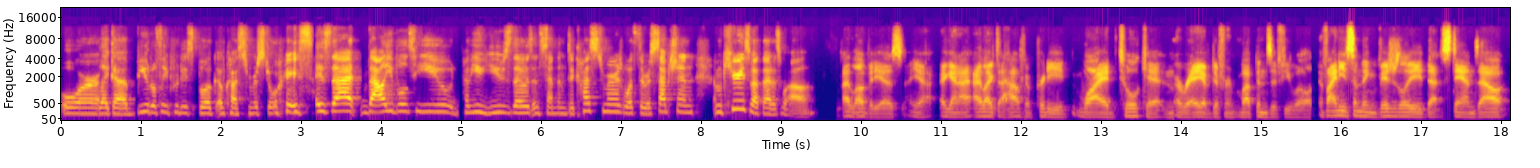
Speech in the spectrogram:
or like a beautifully produced book of customer stories is that valuable to you have you used those and sent them to customers what's the reception i'm curious about that as well I love videos. Yeah. Again, I, I, like to have a pretty wide toolkit and array of different weapons, if you will. If I need something visually that stands out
